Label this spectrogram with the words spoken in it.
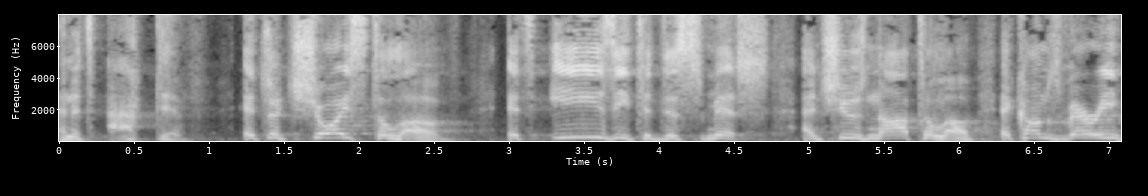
and it's active. It's a choice to love. It's easy to dismiss and choose not to love. It comes very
